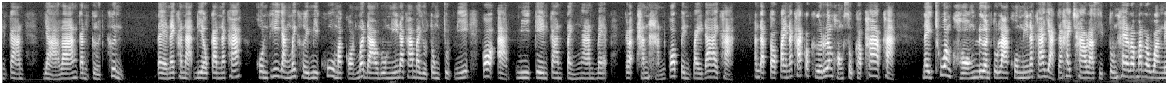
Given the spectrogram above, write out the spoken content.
ณฑ์การหย่าร้างกันเกิดขึ้น แต่ในขณะเดียวกันนะคะ คนที่ยังไม่เคยมีคู่มาก่อนเมื่อดาวดวงนี้นะคะ มาอยู่ตรงจุดนี้ ก็อาจมีเกณฑ์การแต่งงานแบบกระทันหันก็เป็นไปได้ค่ะ อันดับต่อไปนะคะก็คือเรื่องของสุขภาพค่ะ ในช่วงของเดือนตุลาคมนี้นะคะ อยากจะให้ชาวราศีตุลให้ระมัดระวังใน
